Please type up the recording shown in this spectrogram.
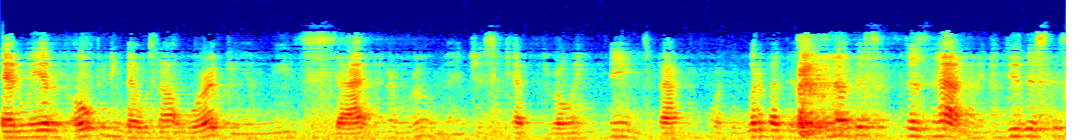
and we had an opening that was not working, and we sat in a room and just kept throwing things back and forth. But what about this? No, this doesn't happen. If you do this, this,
